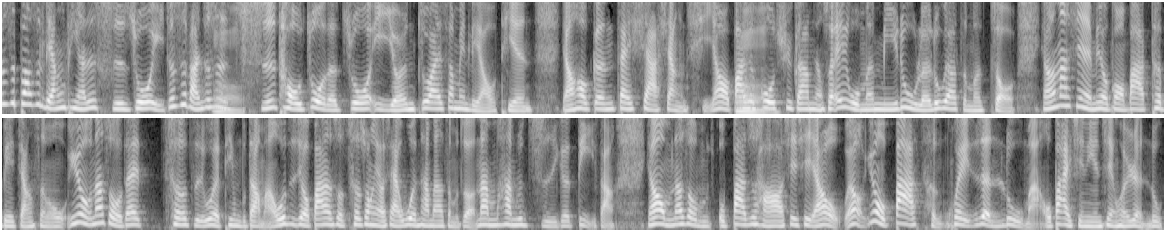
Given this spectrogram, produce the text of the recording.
就是不知道是凉亭还是石桌椅，就是反正就是嗯石头做的桌椅，有人坐在上面聊天，然后跟在下象棋。然后我爸就过去跟他们讲说：“哎、我们迷路了，路要怎么走？”然后那些人也没有跟我爸特别讲什么，因为我那时候我在车子我也听不到嘛，我只记得我爸那时候车窗摇下来问他们要怎么做，那么他们就指一个地方。然后我们那时候我们我爸就好好谢谢，然后我然后因为我爸很会认路嘛，我爸以前年轻也会认路，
